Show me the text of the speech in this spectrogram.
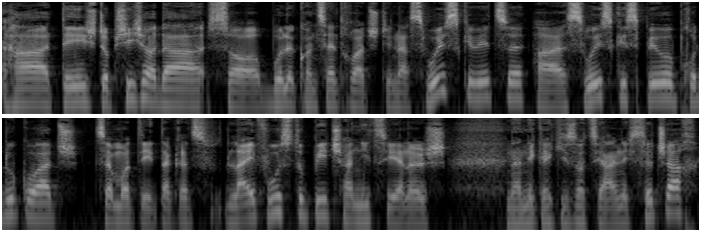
a tež do prihoda so bolje koncentrovati na svojske vece, a svojske speve produkovati, chcemo te takrat live ustupič, a nic jenož na nekakih socialnih also, srčah,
